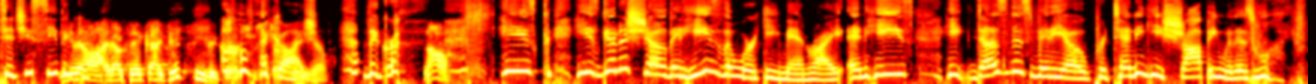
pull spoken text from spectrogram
Did you see the? You know, gro- I don't think I did see the oh grocery oh my store gosh, video. the gro- No. he's he's going to show that he's the working man, right? And he's he does this video pretending he's shopping with his wife.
